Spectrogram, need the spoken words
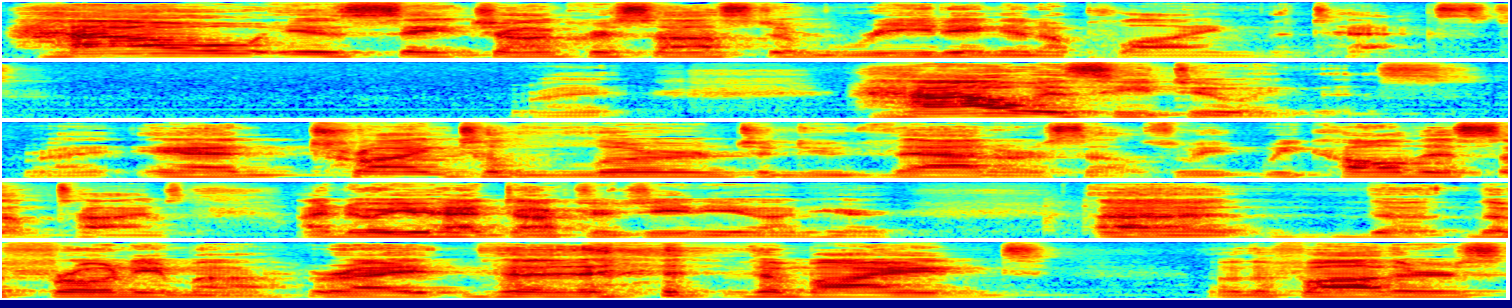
how is St. John Chrysostom reading and applying the text, right? how is he doing this right and trying to learn to do that ourselves we, we call this sometimes i know you had dr Jeannie on here uh, the the phronema right the the mind of the fathers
